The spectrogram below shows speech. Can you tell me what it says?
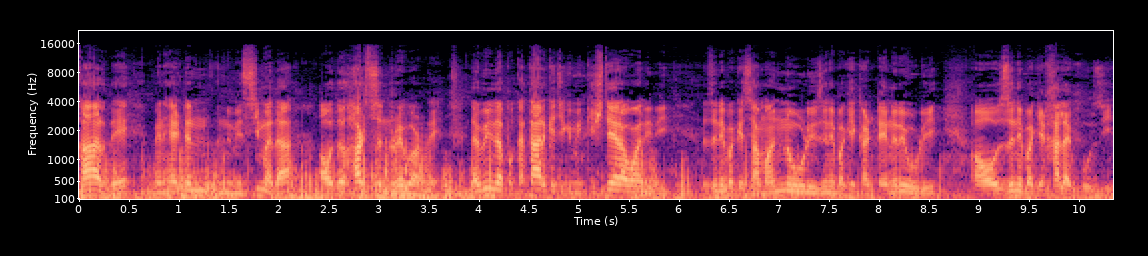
ښار دی. منهټن نومې سیمه ده او د هډسن ریور دی. دا ویني دا په قطار کې چې کومې کشتۍ روانې دي ځینې پکې سامانونه وړي ځینې پکې کنټینرې وړي او ځینې پکې خلک بوزي.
